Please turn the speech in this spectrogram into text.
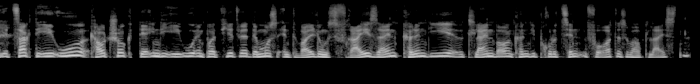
Jetzt sagt die EU, Kautschuk, der in die EU importiert wird, der muss entwaldungsfrei sein. Können die Kleinbauern, können die Produzenten vor Ort das überhaupt leisten?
